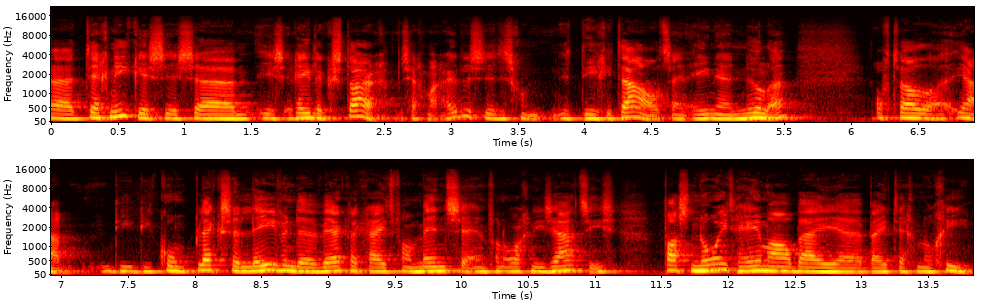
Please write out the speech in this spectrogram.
Uh, techniek is, is, uh, is redelijk star, zeg maar. Dus het is gewoon digitaal, het zijn ene en nullen. Oftewel, uh, ja, die, die complexe levende werkelijkheid van mensen en van organisaties past nooit helemaal bij, bij technologie.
